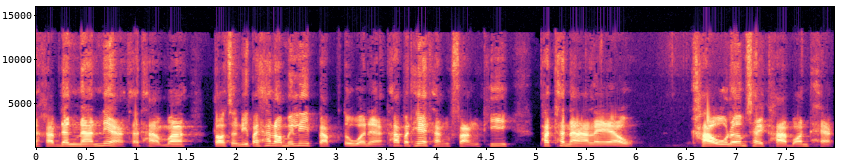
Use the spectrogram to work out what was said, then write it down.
นะครับ ดังนั้นเนี่ยถ้าถามว่าต่อจากนี้ไปถ้าเราไม่รีบปรับตัวเนี่ย ถ้าประเทศทางฝั่งที่พัฒนาแล้ว เขาเริ่มใช้ carbon tax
